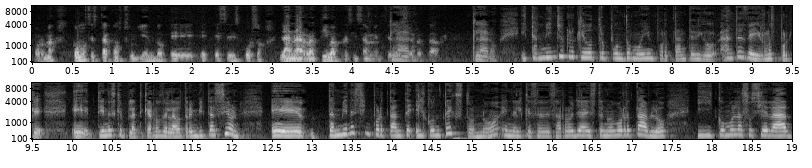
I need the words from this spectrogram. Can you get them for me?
forma cómo se está construyendo eh, e-, ese discurso, la narrativa precisamente de ese retablo. Claro. Y también yo creo que otro punto muy importante, digo, antes de irnos, porque eh, tienes que platicarnos de la otra invitación, eh, también es importante el contexto, ¿no? En el que se desarrolla este nuevo retablo y cómo la sociedad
